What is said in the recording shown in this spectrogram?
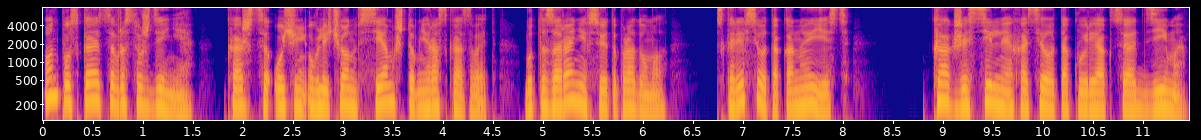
Он пускается в рассуждение. Кажется, очень увлечен всем, что мне рассказывает. Будто заранее все это продумал. Скорее всего, так оно и есть. Как же сильно я хотела такую реакцию от Димы.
